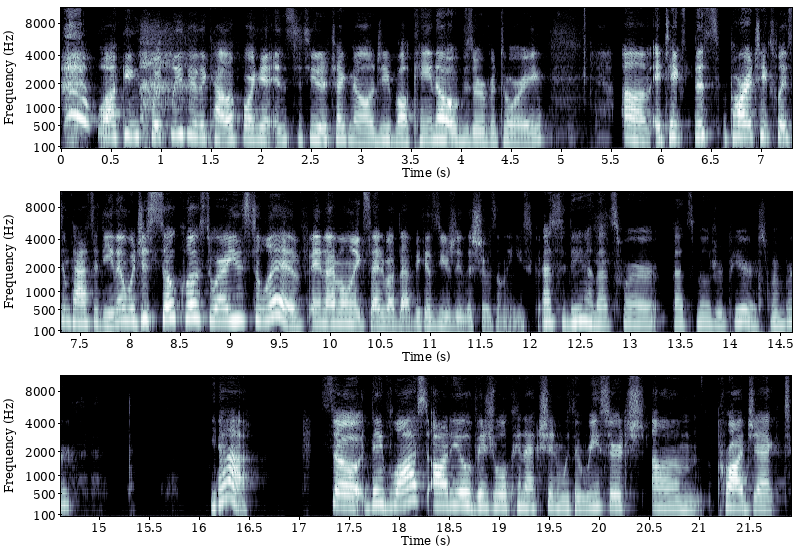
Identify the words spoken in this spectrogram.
Walking quickly through the California Institute of Technology Volcano Observatory. Um, it takes this part takes place in Pasadena, which is so close to where I used to live, and I'm only excited about that because usually the show's on the East Coast. Pasadena, that's where that's Mildred Pierce, remember? Yeah. So they've lost audio visual connection with a research um, project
